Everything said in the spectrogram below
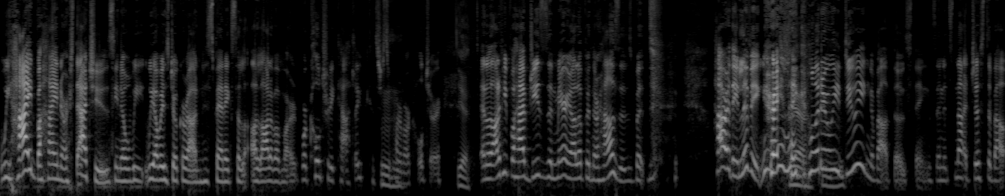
we hide behind our statues. You know, we we always joke around Hispanics. A, a lot of them are we're culturally Catholic because it's just a part of our culture. Yeah. and a lot of people have Jesus and Mary all up in their houses, but. How are they living, right? Like, Yeah, what are we mhm. doing about those things? And it's not just about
